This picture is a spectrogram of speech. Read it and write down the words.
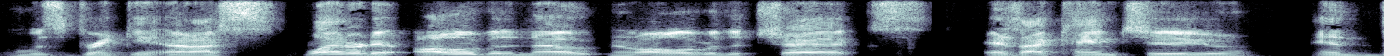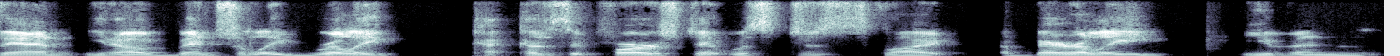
was drinking, and I splattered it all over the note and all over the checks as I came to. And then, you know, eventually really, because at first it was just like barely even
